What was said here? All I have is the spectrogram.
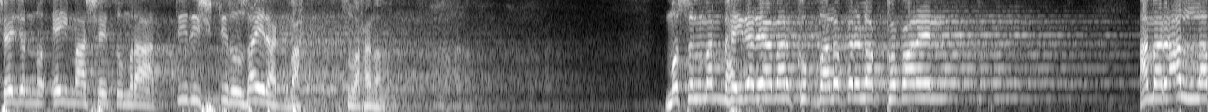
সেই জন্য এই মাসে তোমরা তিরিশটি রোজাই রাখবা। সুবাহান মুসলমান ভাইরারে আমার খুব ভালো করে লক্ষ্য করেন। আমার আল্লাহ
